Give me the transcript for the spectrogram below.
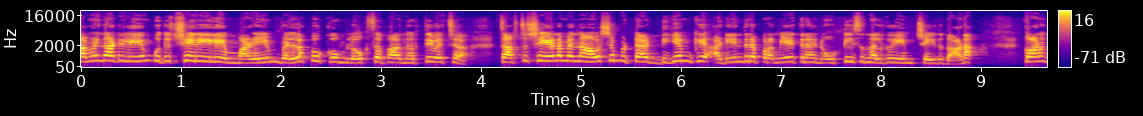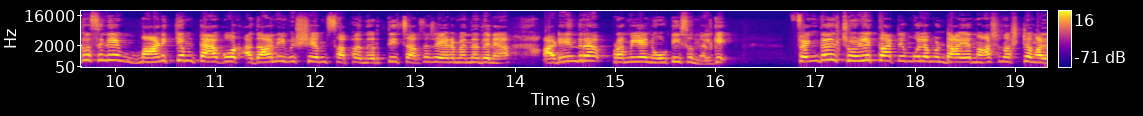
തമിഴ്നാട്ടിലെയും പുതുച്ചേരിയിലെയും മഴയും വെള്ളപ്പൊക്കവും ലോക്സഭ നിർത്തിവെച്ച് ചർച്ച ചെയ്യണമെന്ന് ആവശ്യപ്പെട്ട് ഡി എം കെ അടിയന്തര പ്രമേയത്തിന് നോട്ടീസ് നൽകുകയും ചെയ്തതാണ്. കോൺഗ്രസിന്റെ മാണിക്യം ടാഗോർ അദാനി വിഷയം സഭ നിർത്തി ചർച്ച ചെയ്യണമെന്നതിന് അടിയന്തര പ്രമേയ നോട്ടീസ് നൽകി. ഫെങ്കൽ ചുഴലിക്കാറ്റ് മൂലമുണ്ടായ നാശനഷ്ടങ്ങൾ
